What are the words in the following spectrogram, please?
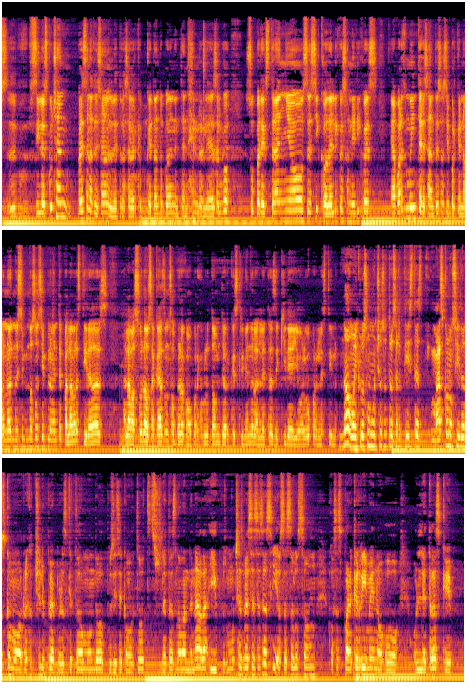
si lo escuchan, presten atención a las letras, a ver qué, tanto pueden entender. En realidad es algo súper extraño, es psicodélico, es onírico, es, aparte es muy interesante eso sí, porque no, no, no, son simplemente palabras tiradas a la basura o sacadas de un sombrero, como por ejemplo Tom York escribiendo las letras de Kid o algo por el estilo. No, o incluso muchos otros artistas más conocidos como Red Hot Chili Peppers, que todo el mundo pues dice como todas sus letras no van de nada, y pues muchas veces es así, o sea, solo son cosas para que rimen o letras que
